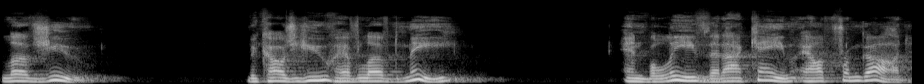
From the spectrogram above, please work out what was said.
loves you because you have loved me and believe that I came out from God.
